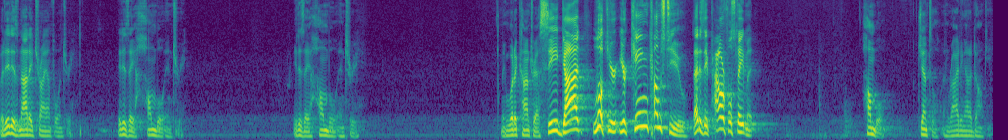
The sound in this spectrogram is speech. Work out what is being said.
but it is not a triumphal entry. It is a humble entry. It is a humble entry. I mean, what a contrast. See, God, look, your, your king comes to you. That is a powerful statement. Humble, gentle, and riding on a donkey.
